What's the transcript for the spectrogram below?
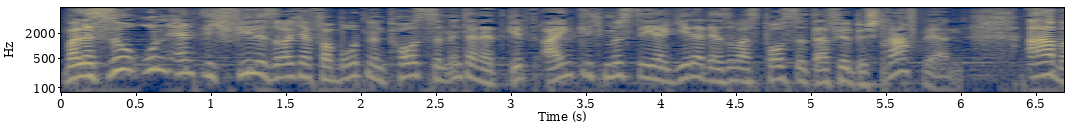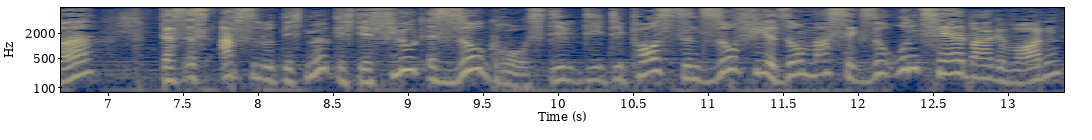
Weil es so unendlich viele solcher verbotenen Posts im Internet gibt. Eigentlich müsste ja jeder, der sowas postet, dafür bestraft werden. Aber das ist absolut nicht möglich. Die Flut ist so groß, die, die, die Posts sind so viel, so massig, so unzählbar geworden,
